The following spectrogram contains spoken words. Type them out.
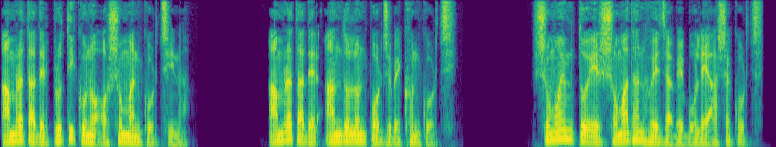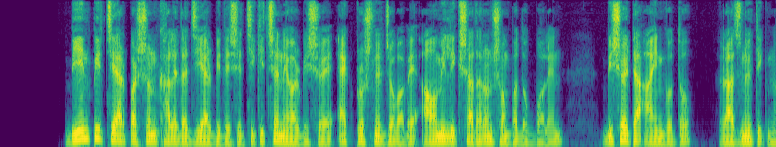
আমরা তাদের প্রতি কোনো অসম্মান করছি না। আমরা তাদের আন্দোলন পর্যবেক্ষণ করছি। সময়মতো এর সমাধান হয়ে যাবে বলে আশা করছি। বিএনপির চেয়ারপারসন খালেদা জিয়ার বিদেশে চিকিৎসা নেওয়ার বিষয়ে এক প্রশ্নের জবাবে আওয়ামী লীগ সাধারণ সম্পাদক বলেন, বিষয়টা আইনগত রাজনৈতিক ন।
